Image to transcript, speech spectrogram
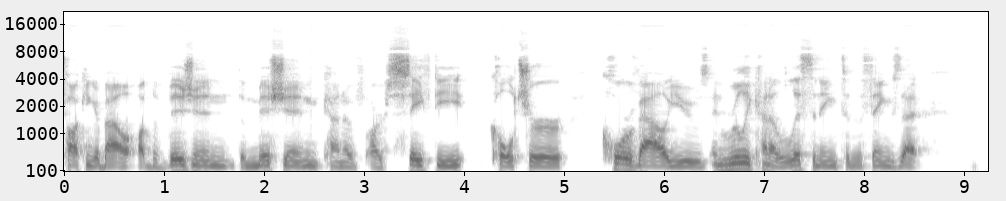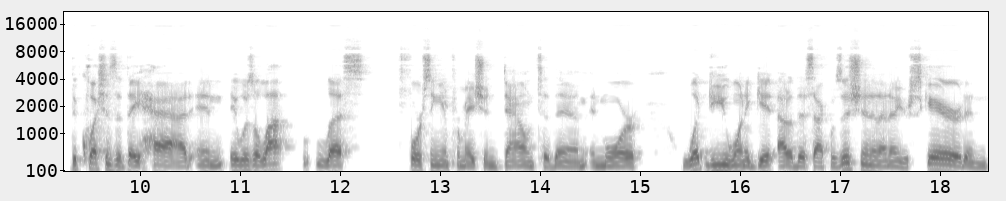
talking about uh, the vision, the mission, kind of our safety culture, core values, and really kind of listening to the things that the questions that they had. And it was a lot less forcing information down to them and more what do you want to get out of this acquisition? And I know you're scared and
